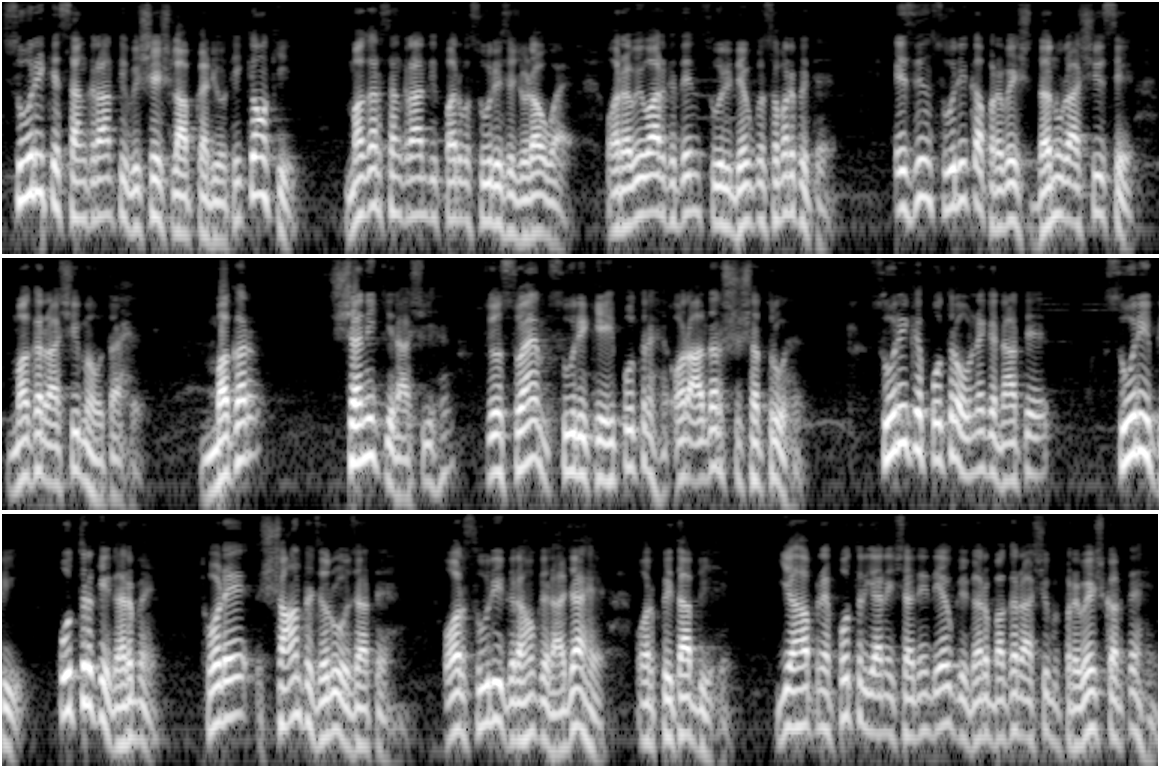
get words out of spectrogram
सूर्य की संक्रांति विशेष लाभकारी होती है, क्योंकि मकर संक्रांति पर्व सूर्य से जुड़ा हुआ है और रविवार के दिन सूर्य देव को समर्पित है। इस दिन सूर्य का प्रवेश धनु राशि से मकर राशि में होता है। मकर शनि की राशि है, जो स्वयं सूर्य के ही पुत्र हैं और आदर्श शत्रु है। सूर्य के पुत्र होने के नाते सूर्य भी पुत्र के घर में थोड़े शांत ज़रूर हो जाते हैं और सूर्य ग्रहों के राजा है और पिता भी है। यह अपने पुत्र यानी शनिदेव के घर मकर राशि में प्रवेश करते हैं।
